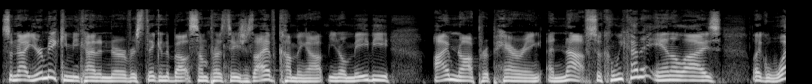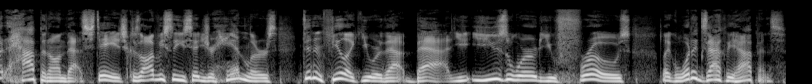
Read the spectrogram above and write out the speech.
So now you're making me kind of nervous thinking about some presentations I have coming up. You know, maybe I'm not preparing enough. So can we kind of analyze like what happened on that stage? Because obviously you said your handlers didn't feel like you were that bad. You, you use the word you froze. Like what exactly happens?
